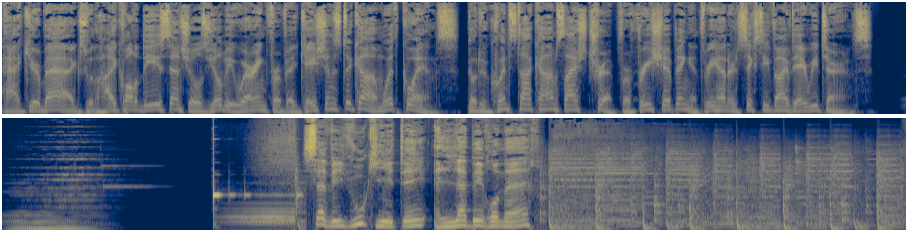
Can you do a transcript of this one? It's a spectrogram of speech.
Pack your bags with high-quality essentials you'll be wearing for vacations to come with Quince. Go to quince.com slash trip for free shipping and 365-day returns. Savez-vous qui était l'abbé Romer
